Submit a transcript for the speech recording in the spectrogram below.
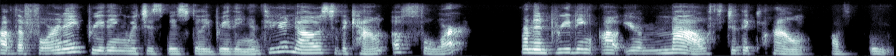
of the four and eight breathing, which is basically breathing in through your nose to the count of four, and then breathing out your mouth to the count of eight.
